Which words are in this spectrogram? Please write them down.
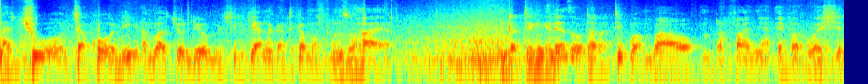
na chuo cha kodi ambacho ndio mmeshirikiana katika mafunzo haya, mtatengeneza utaratibu ambao mtafanya evaluation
